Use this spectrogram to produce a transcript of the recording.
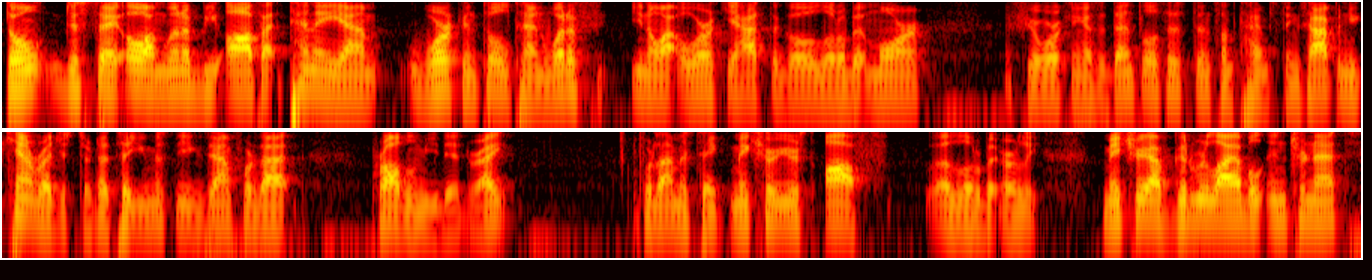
Don't just say, "Oh, I'm gonna be off at 10 a.m. Work until 10." What if you know at work you had to go a little bit more? If you're working as a dental assistant, sometimes things happen. You can't register. That's it. You missed the exam for that problem you did, right? For that mistake. Make sure you're off a little bit early. Make sure you have good, reliable internet.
